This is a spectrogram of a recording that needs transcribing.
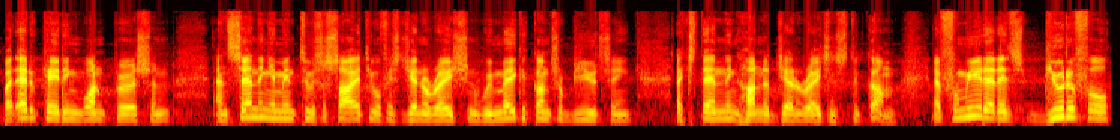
by educating one person, and sending him into society of his generation, we make a contribution extending 100 generations to come. And for me, that is beautiful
